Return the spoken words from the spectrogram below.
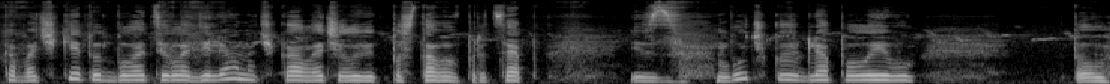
Кабачки, тут була ціла діляночка, але чоловік поставив прицеп із бочкою для поливу, то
